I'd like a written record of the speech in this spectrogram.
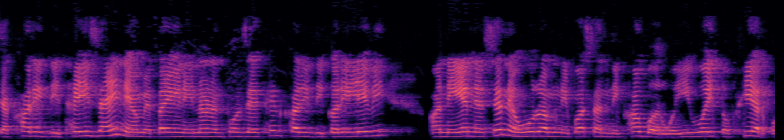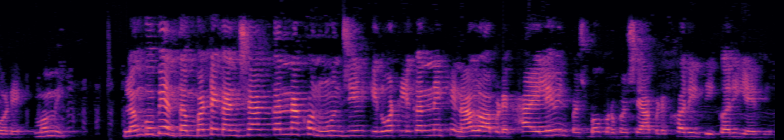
ત્યાં ખરીદી થઈ જાય ને અમે તઈની નણંદ ભોજાઈ થઈને ખરીદી કરી લેવી. અને એને છે ને હુરમની પસંદની ખબર હોય, ઈ હોય તો ફેર પડે. મમ્મી, લંગુબેન, તમે બટેકાનું શાક કરી નાખો ને, હું જીનકી રોટલી કરી નાખી ને, હાલો આપણે ખાઈ લેવી ને, પછી બપોર પછી આપણે ખરીદી કરી આવી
